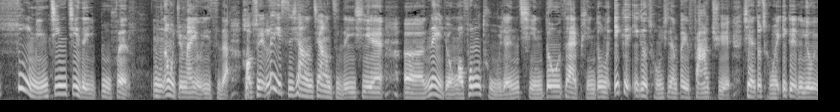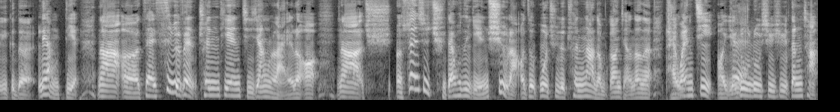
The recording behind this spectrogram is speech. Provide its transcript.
庶民经济的一部分。嗯，那我觉得蛮有意思的。好，所以类似像这样子的一些呃内容哦，风土人情都在屏东的一个一个重新的被发掘，现在都成为一个一个又一个的亮点。那呃，在四月份春天即将来了哦，那取呃算是取代或者延续了哦，这过去的春呐的我们刚刚讲到呢，台湾季啊也陆陆续续登场，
